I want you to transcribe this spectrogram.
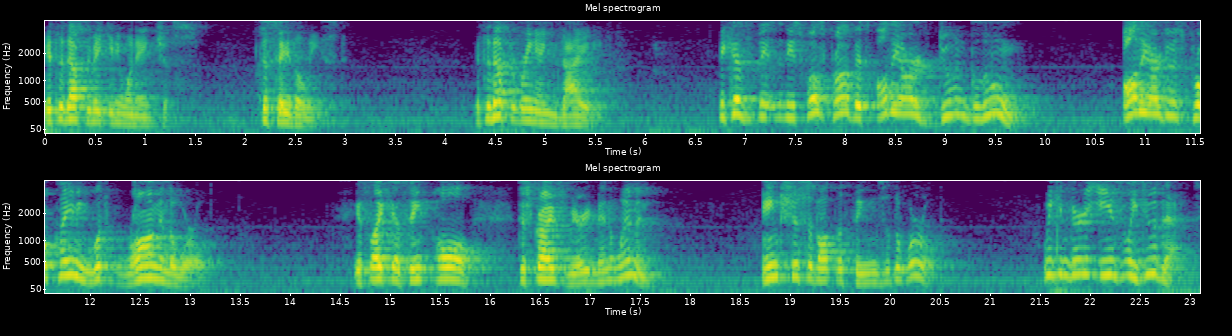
it's enough to make anyone anxious, to say the least. It's enough to bring anxiety. Because the, these false prophets, all they are doom and gloom. All they are doing is proclaiming what's wrong in the world. It's like as St. Paul describes married men and women, anxious about the things of the world. We can very easily do that.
